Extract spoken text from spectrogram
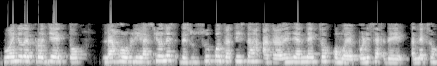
dueño del proyecto las obligaciones de sus subcontratistas a través de anexos como de póliza, de anexos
